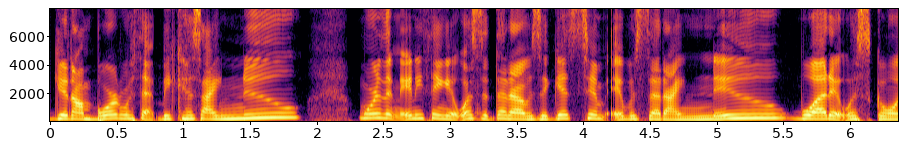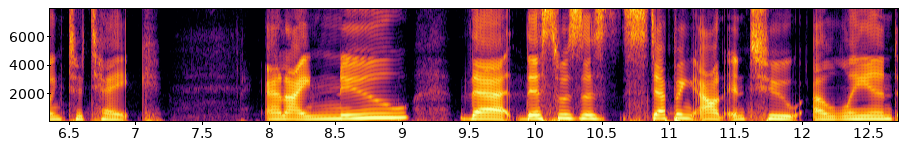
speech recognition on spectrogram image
get on board with that because I knew more than anything, it wasn't that I was against him, it was that I knew what it was going to take. And I knew that this was a stepping out into a land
